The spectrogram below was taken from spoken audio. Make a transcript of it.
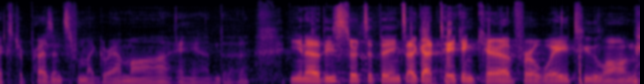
extra presents from my grandma and uh, you know these sorts of things. I got taken care of for way too long.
